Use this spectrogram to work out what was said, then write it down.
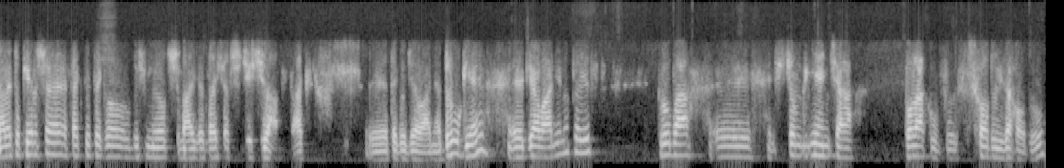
No ale to pierwsze efekty tego byśmy otrzymali za 20-30 lat, tak? e, tego działania. Drugie e, działanie no to jest próba e, ściągnięcia Polaków z wschodu i zachodu.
